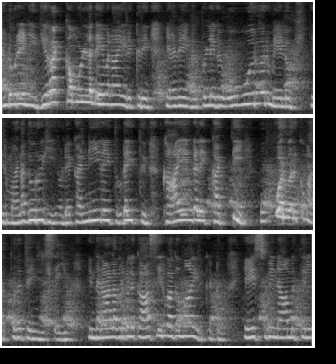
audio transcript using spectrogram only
அன்றுவரே நீர் இரக்கமுள்ள தேவனாய் இருக்கிறீர். எனவே எங்கள் பிள்ளைகள் ஒவ்வொருவர் மேலும் நீர் மனதுருகி அவருடைய கண்ணீரை துடைத்து காயங்களை கட்டி ஒவ்வொருவருக்கும் அற்புதத்தை செய்யும். இந்த நாள் அவர்களுக்கு ஆசீர்வாதமாக இருக்கட்டும். இயேசுவின் நாமத்தில்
